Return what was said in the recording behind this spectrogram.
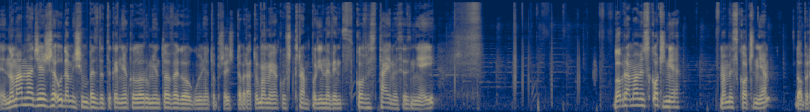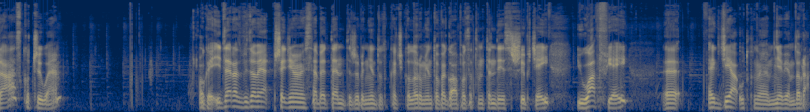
E, No mam nadzieję, że uda mi się bez dotykania koloru miętowego ogólnie to przejść. Dobra, tu mamy jakąś trampolinę, więc skorzystajmy se z niej. Dobra, mamy skocznię. Mamy skocznię. Dobra, skoczyłem. Okej, i teraz widzowie przejdziemy sobie tędy, żeby nie dotykać koloru miętowego, a poza tym tędy jest szybciej i łatwiej. E, e, gdzie ja utknąłem? Nie wiem, dobra.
